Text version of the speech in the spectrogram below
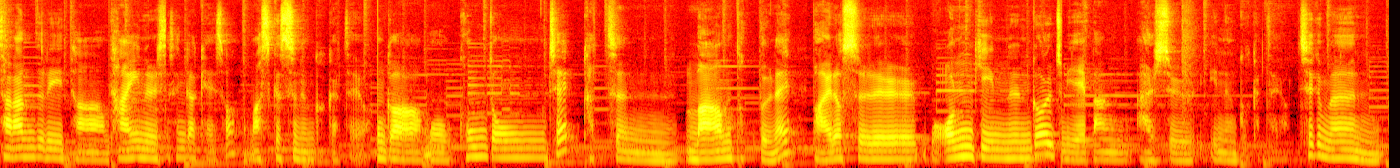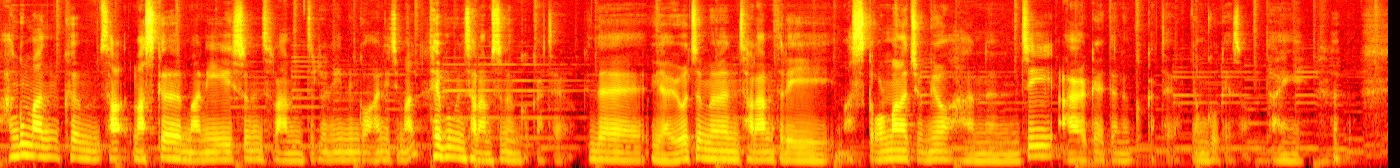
사람들이 다 타인을 생각해서 마스크 쓰는 것 같아요. 뭔가 뭐 공동체 같은 마음 덕분에 바이러스를 뭐 옮기는 걸 좀 예방할 수 있는 것 같아요. 지금은 한국만큼 사- 마스크 많이 쓰는 사람들은 있는 거 아니지만 대부분 사람 쓰는 것 같아요. 근데 예, 요즘은 사람들이 마스크 얼마나 중요하는지 알게 되는 것 같아요. 영국에서 다행히.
